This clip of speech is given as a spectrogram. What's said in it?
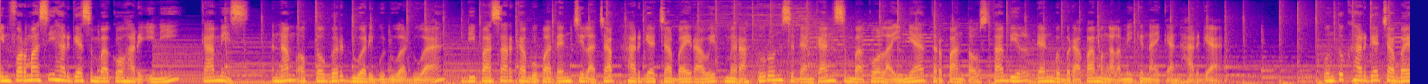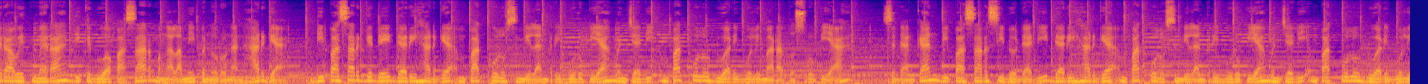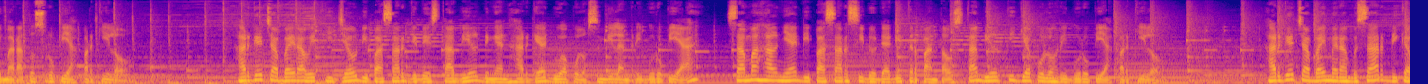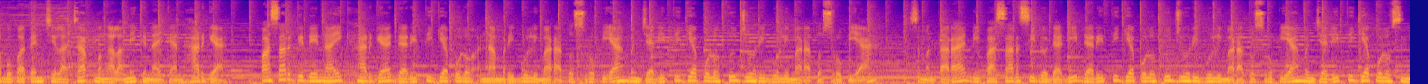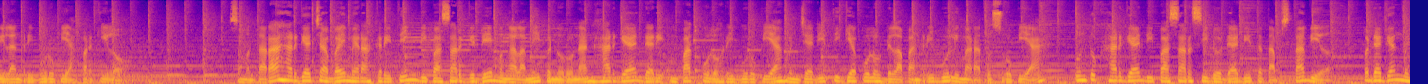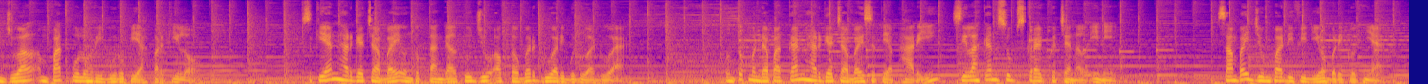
Informasi harga sembako hari ini, Kamis, 6 Oktober 2022, di Pasar Kabupaten Cilacap harga cabai rawit merah turun sedangkan sembako lainnya terpantau stabil dan beberapa mengalami kenaikan harga. Untuk harga cabai rawit merah di kedua pasar mengalami penurunan harga, di pasar gede dari harga Rp49.000 menjadi Rp42.500, sedangkan di pasar Sidodadi dari harga Rp49.000 menjadi Rp42.500 per kilo. Harga cabai rawit hijau di pasar gede stabil dengan harga Rp29.000, sama halnya di pasar Sidodadi terpantau stabil Rp30.000 per kilo. Harga cabai merah besar di Kabupaten Cilacap mengalami kenaikan harga. Pasar gede naik harga dari Rp36.500 menjadi Rp37.500, sementara di pasar Sidodadi dari Rp37.500 menjadi Rp39.000 per kilo. Sementara harga cabai merah keriting di pasar gede mengalami penurunan harga dari Rp40.000 menjadi Rp38.500. Untuk harga di pasar Sidodadi tetap stabil, pedagang menjual Rp40.000 per kilo. Sekian harga cabai untuk tanggal 7 Oktober 2022. Untuk mendapatkan harga cabai setiap hari, silahkan subscribe ke channel ini. Sampai jumpa di video berikutnya.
